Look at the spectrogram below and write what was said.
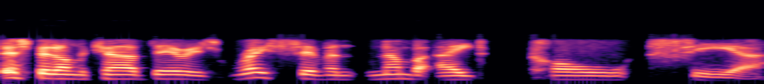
best bet on the card there is race seven, number eight, Cole Sear.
